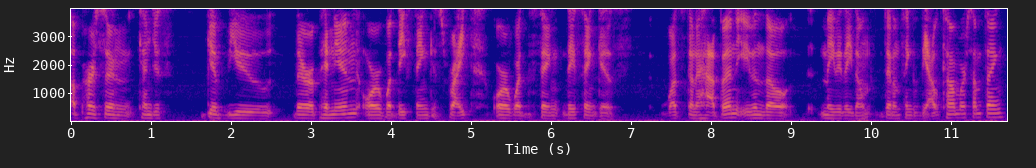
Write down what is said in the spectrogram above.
a person can just give you their opinion or what they think is right or what the thing they think is what's gonna happen, even though maybe they don't they don't think of the outcome or something,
